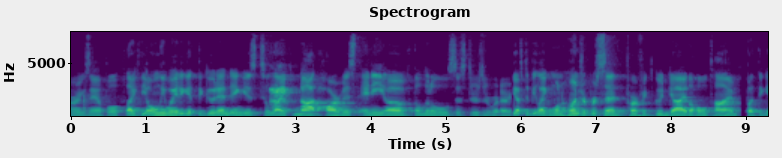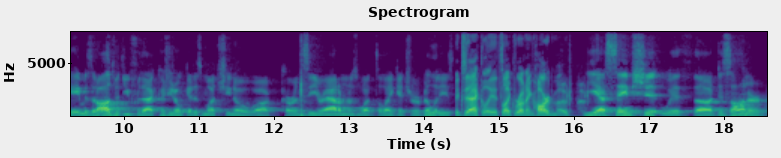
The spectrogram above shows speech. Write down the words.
for example, like the only way to get the good ending is to like not harvest any of the little sisters or whatever. You have to be like 100% perfect good guy the whole time. But the game is at odds with you for that because you don't get as much, you know, uh, currency or ADAM as what to like get your abilities. Exactly. It's like running hard mode. Yeah, same shit with uh, Dishonor.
